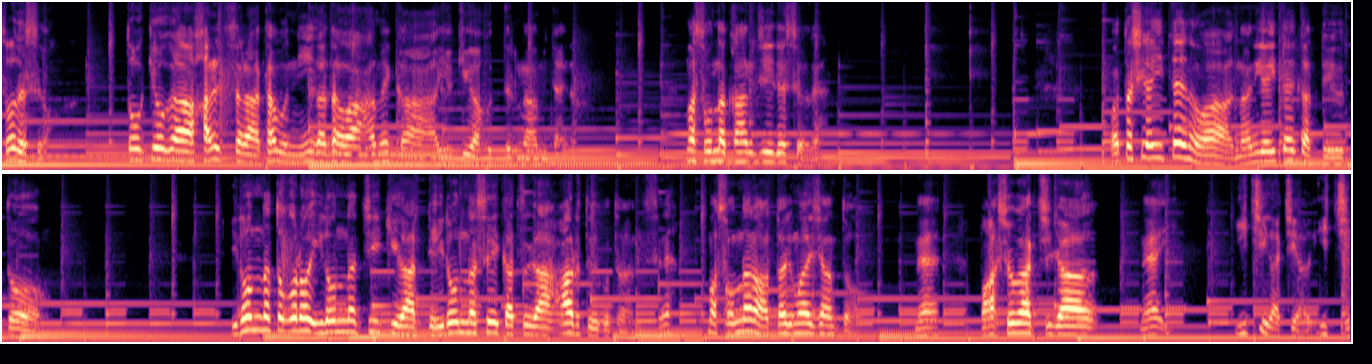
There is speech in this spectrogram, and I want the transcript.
そうですよ。東京が晴れてたら多分新潟は雨か雪が降ってるなみたいな。まあそんな感じですよね。私が言いたいのは何が言いたいかっていうといろんなところいろんな地域があっていろんな生活があるということなんですね。まあそんなの当たり前じゃんと。ね。場所が違う、ね、位置が違う、位置、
